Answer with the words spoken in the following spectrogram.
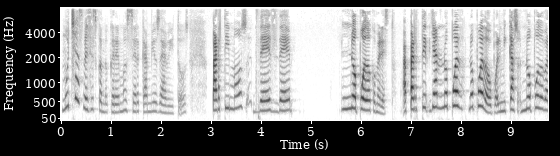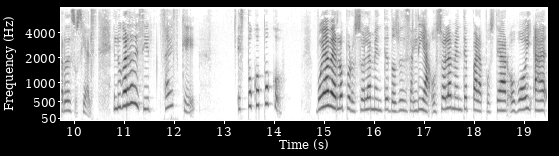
Muchas veces cuando queremos hacer cambios de hábitos, partimos desde no puedo comer esto. A partir, ya no puedo, no puedo, en mi caso, no puedo ver redes sociales. En lugar de decir, ¿sabes qué? Es poco a poco voy a verlo pero solamente dos veces al día o solamente para postear o voy a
